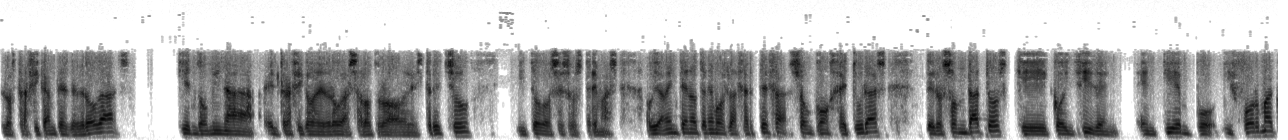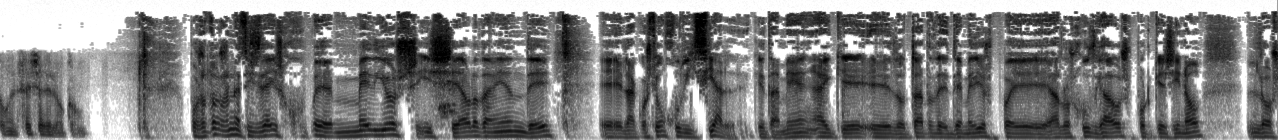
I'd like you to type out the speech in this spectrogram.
los traficantes de drogas, quien domina el tráfico de drogas al otro lado del estrecho y todos esos temas. Obviamente no tenemos la certeza, son conjeturas, pero son datos que coinciden en tiempo y forma con el cese de Locón. Vosotros necesitáis eh, medios y se habla también de eh, la cuestión judicial, que también hay que eh, dotar de, medios pues, a los juzgados, porque si no, los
